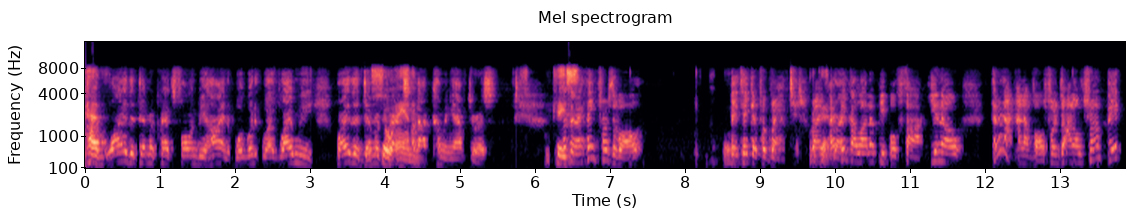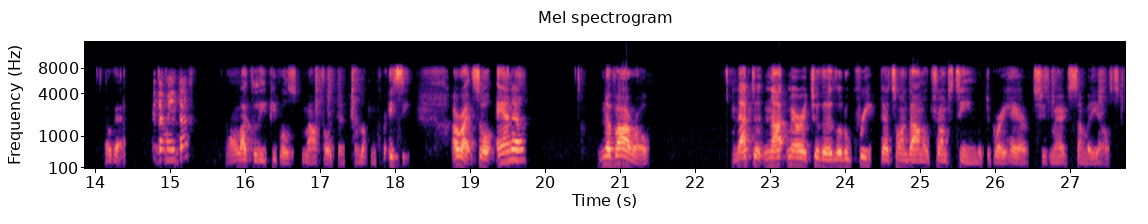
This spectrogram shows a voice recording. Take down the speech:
have. Why are the Democrats falling behind? What, what, why, why we? Why are the Democrats so, not coming after us? In case, Listen, I think first of all, they take it for granted, right? Okay. I right. think a lot of people thought, you know, they're not going to vote for Donald Trump. They, okay. I mean, that's. I don't like to leave people's mouth open and looking crazy. All right, so Ana Navarro not to not married to the little creep that's on Donald Trump's team with the gray hair. She's married to somebody else.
